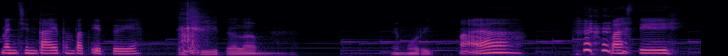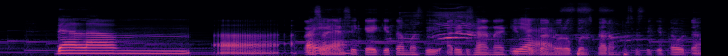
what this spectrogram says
mencintai tempat itu ya. Masih dalam memori. Ah, masih dalam eh, apa Rasanya ya? sih kayak kita masih ada di sana gitu kan Yes. walaupun sekarang posisi kita udah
